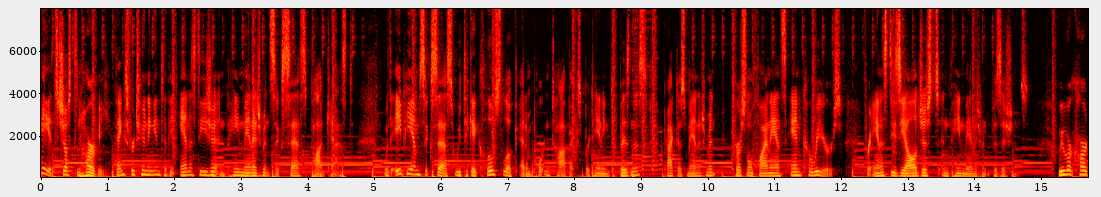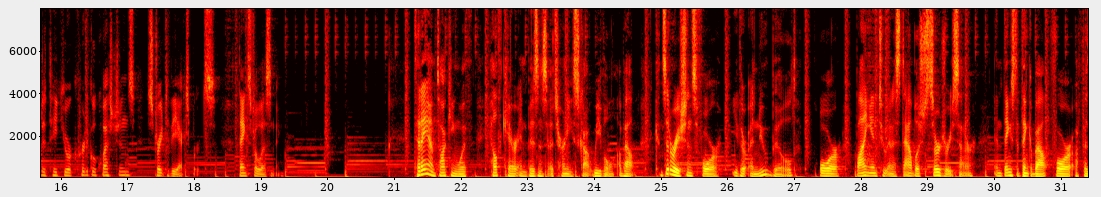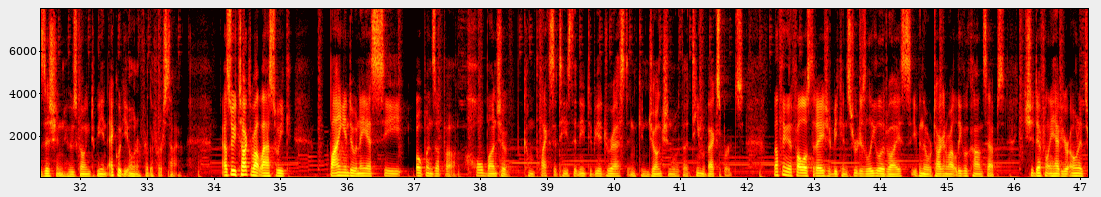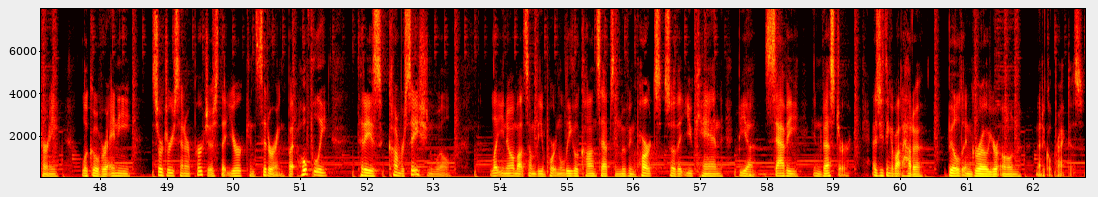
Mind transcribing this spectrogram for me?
Hey, it's Justin Harvey. Thanks for tuning in to the Anesthesia and Pain Management Success podcast. With APM Success, we take a close look at important topics pertaining to business, practice management, personal finance, and careers for anesthesiologists and pain management physicians. We work hard to take your critical questions straight to the experts. Thanks for listening. Today I'm talking with healthcare and business attorney Scott Weavil about considerations for either a new build or buying into an established surgery center and things to think about for a physician who's going to be an equity owner for the first time. As we talked about last week, buying into an ASC opens up a whole bunch of complexities that need to be addressed in conjunction with a team of experts. Nothing that follows today should be construed as legal advice, even though we're talking about legal concepts. You should definitely have your own attorney look over any surgery center purchase that you're considering. But hopefully, today's conversation will let you know about some of the important legal concepts and moving parts so that you can be a savvy investor as you think about how to build and grow your own medical practice.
